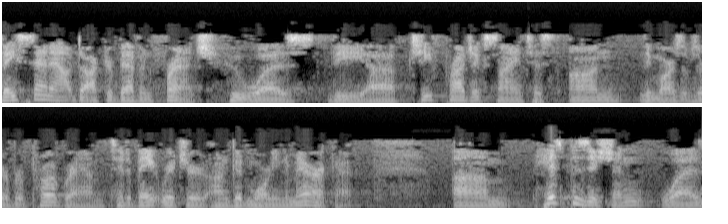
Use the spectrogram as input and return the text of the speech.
They sent out Dr. Bevan French, who was the uh, chief project scientist on the Mars Observer program, to debate Richard on Good Morning America. Um, his position was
